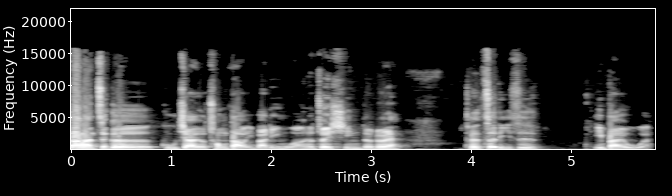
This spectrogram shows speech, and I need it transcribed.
当然，这个股价有冲到一百零五啊，最新的，对不对？可是这里是一百五，哎，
